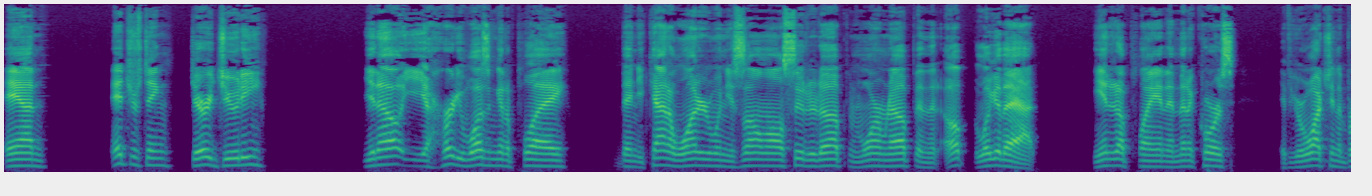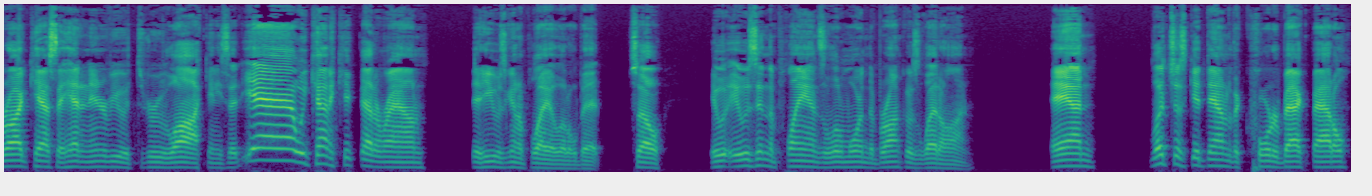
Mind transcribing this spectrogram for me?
And interesting, Jerry Jeudy, you know, you heard he wasn't going to play. Then you kind of wondered when you saw him all suited up and warming up, and then, oh, look at that. He ended up playing. And then, of course, if you were watching the broadcast, they had an interview with Drew Lock, and he said, yeah, we kind of kicked that around that he was going to play a little bit. So it, it was in the plans a little more than the Broncos let on. And let's just get down to the quarterback battle.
